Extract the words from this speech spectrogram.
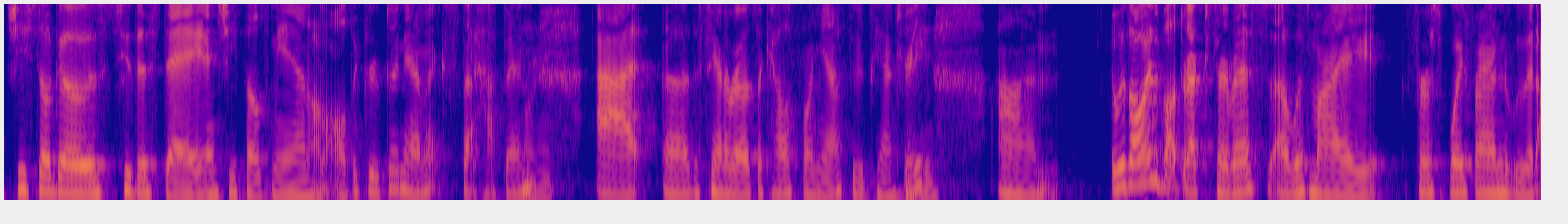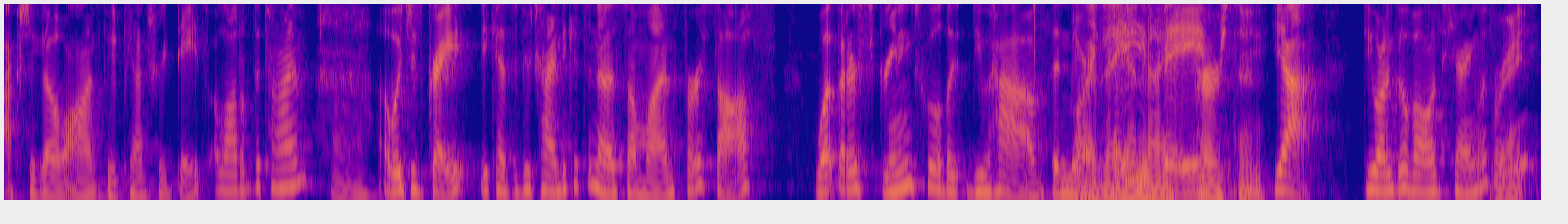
She still goes to this day and she fills me in on all the group dynamics that happen at uh, the Santa Rosa, California food pantry. Um, it was always about direct service. Uh, with my first boyfriend, we would actually go on food pantry dates a lot of the time, uh, which is great because if you're trying to get to know someone, first off, what better screening tool do you have than being Are like, they a nice babe, person? Yeah. Do you want to go volunteering with Right. me?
